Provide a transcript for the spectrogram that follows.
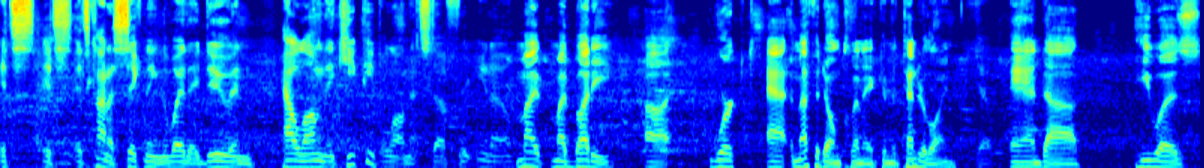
it's it's it's kind of sickening the way they do. And how long they keep people on that stuff for, you know my my buddy uh, worked at a methadone clinic in the Tenderloin, Yep. and uh, he was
